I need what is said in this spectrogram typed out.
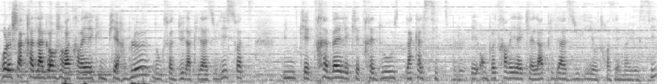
Pour le chakra de la gorge, on va travailler avec une pierre bleue, donc soit du lapis lazuli, soit une qui est très belle et qui est très douce, la calcite bleue. Et on peut travailler avec les lapis lazuli au troisième œil aussi.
